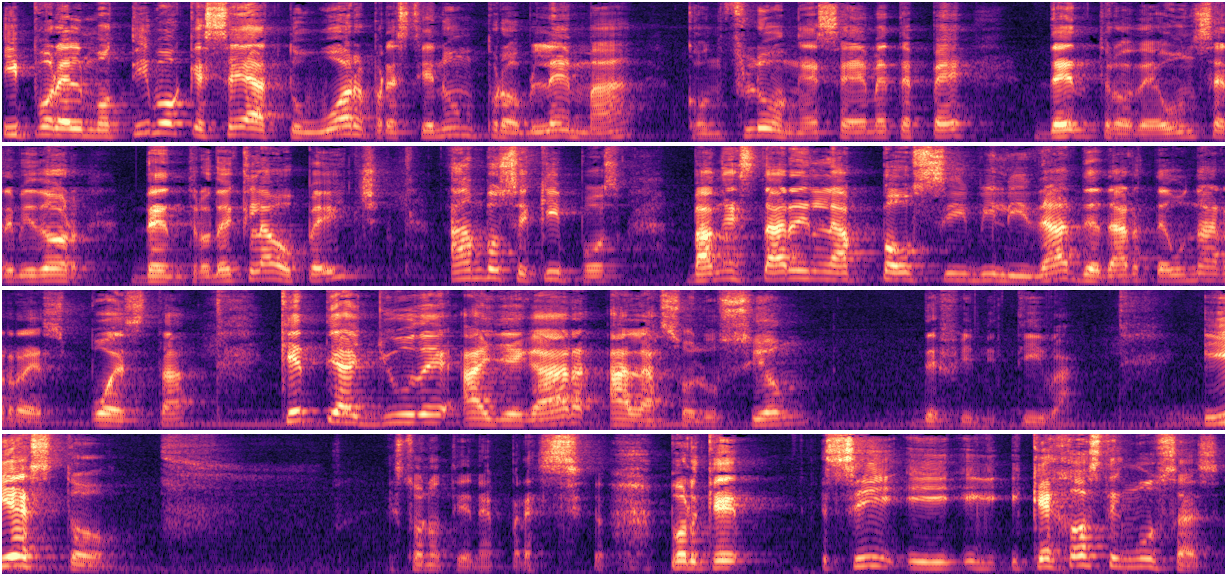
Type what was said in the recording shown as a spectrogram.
y por el motivo que sea tu WordPress tiene un problema con Fluent SMTP dentro de un servidor dentro de CloudPage, ambos equipos van a estar en la posibilidad de darte una respuesta que te ayude a llegar a la solución definitiva. Y esto, esto no tiene precio. Porque sí, ¿y, qué hosting usas?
